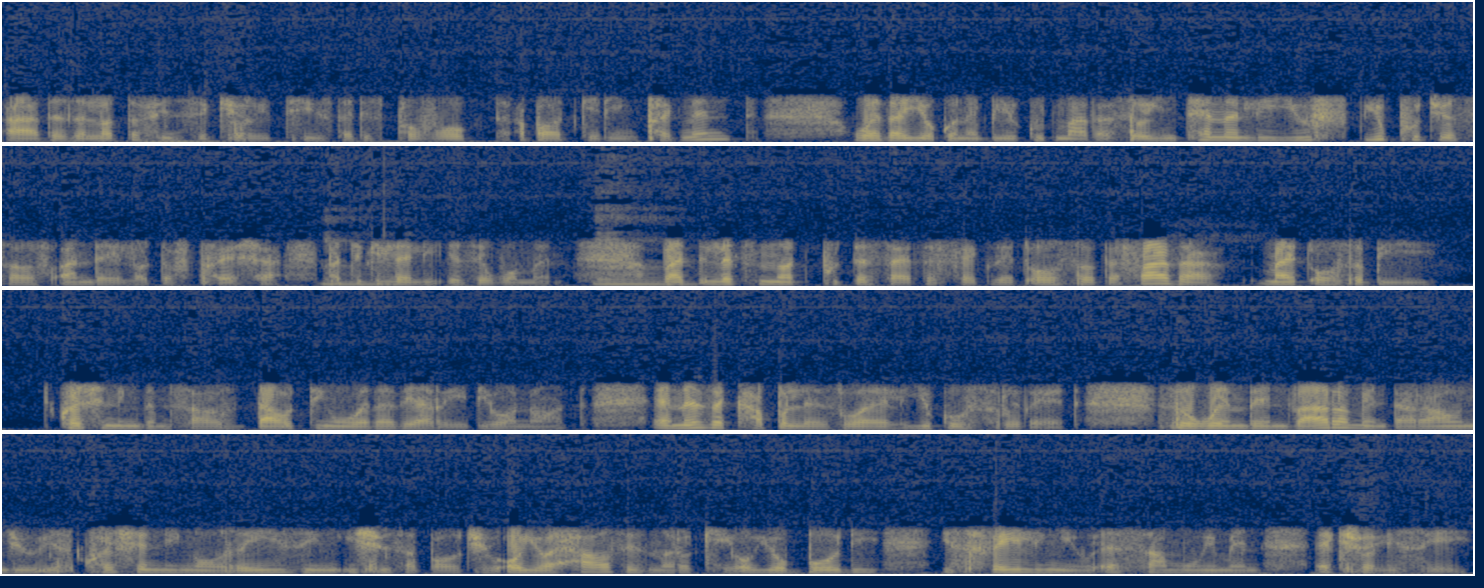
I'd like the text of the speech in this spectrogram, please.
Uh, there's a lot of insecurities that is provoked about getting pregnant, whether you're going to be a good mother. So internally, you f- you put yourself under a lot of pressure, particularly as a woman. But let's not put aside the fact that also the father might also be questioning themselves, doubting whether they are ready or not. And as a couple as well, you go through that. So when the environment around you is questioning or raising issues about you, or your health is not okay, or your body is failing you, as some women actually say,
